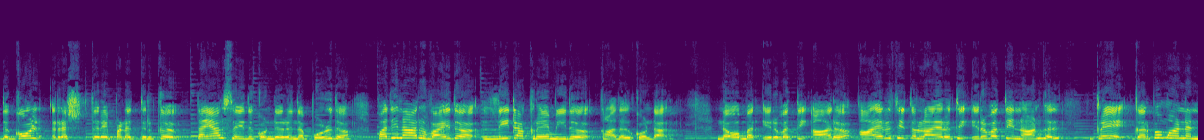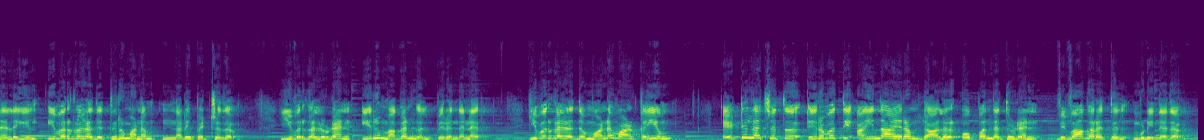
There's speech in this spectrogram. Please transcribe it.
த கோல்ட் ரஷ் திரைப்படத்திற்கு தயார் செய்து கொண்டிருந்த பொழுது பதினாறு வயது லீட்டா கிரே மீது காதல் கொண்டார். நவம்பர் இருபத்தி ஆறு ஆயிரத்தி தொள்ளாயிரத்தி இருபத்தி நான்கில் கிரே கர்ப்பமான நிலையில் இவர்களது திருமணம் நடைபெற்றது. இவர்களுடன் இரு மகன்கள் பிறந்தனர். இவர்களது மன வாழ்க்கையும் எட்டு லட்சத்து இருபத்தி ஐந்தாயிரம் டாலர் ஒப்பந்தத்துடன் விவாகரத்தில் முடிந்தது.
